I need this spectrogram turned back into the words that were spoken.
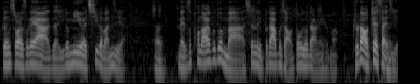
跟索尔斯克亚的一个蜜月期的完结。嗯，每次碰到埃弗顿吧，心里不大不小都有点那什么。直到这赛季，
